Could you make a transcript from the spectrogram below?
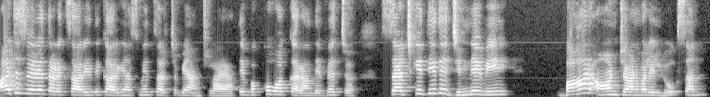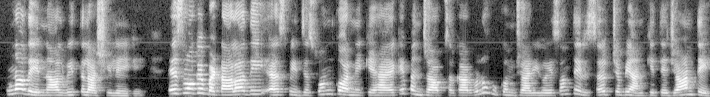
ਅੱਜ ਸਵੇਰੇ ਤੜਕਸਾਰੀ ਅਧਿਕਾਰੀਆਂ ਸਮੇਤ ਸਰਚ ਅਭਿਆਨ ਚਲਾਇਆ ਤੇ ਵੱਖੋ-ਵੱਖ ਘਰਾਂ ਦੇ ਵਿੱਚ ਸਰਚ ਕੀਤੀ ਤੇ ਜਿੰਨੇ ਵੀ ਬਾਹਰ ਆਉਣ ਜਾਣ ਵਾਲੇ ਲੋਕ ਸਨ, ਉਹਨਾਂ ਦੇ ਨਾਲ ਵੀ ਤਲਾਸ਼ੀ ਲਈ ਗਈ ਇਸ ਮੌਕੇ ਬਟਾਲਾ ਦੀ ਐਸਪੀ ਜਸਵੰਤ ਕੌਰ ਨੇ ਕਿਹਾ ਹੈ ਕਿ ਪੰਜਾਬ ਸਰਕਾਰ ਵੱਲੋਂ ਹੁਕਮ ਜਾਰੀ ਹੋਏ ਸਨ ਤੇ ਰਿਸਰਚ ਅਭਿਆਨ ਕੀਤੇ ਜਾਣ ਤੇ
